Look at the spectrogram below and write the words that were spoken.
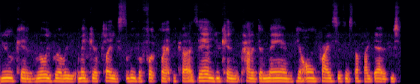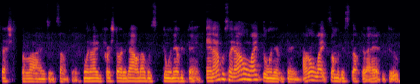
you can really, really make your place leave a footprint because then you can kind of demand your own prices and stuff like that if you specialize in something. When I first started out, I was doing everything. And I was like, I don't like doing everything. I don't like some of the stuff that I had to do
